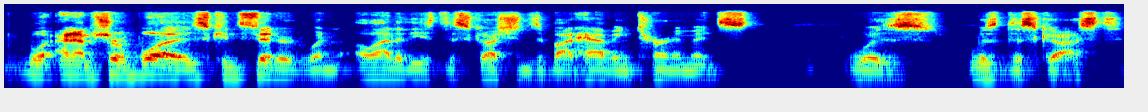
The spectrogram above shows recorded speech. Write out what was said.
and I'm sure was considered when a lot of these discussions about having tournaments was was discussed.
